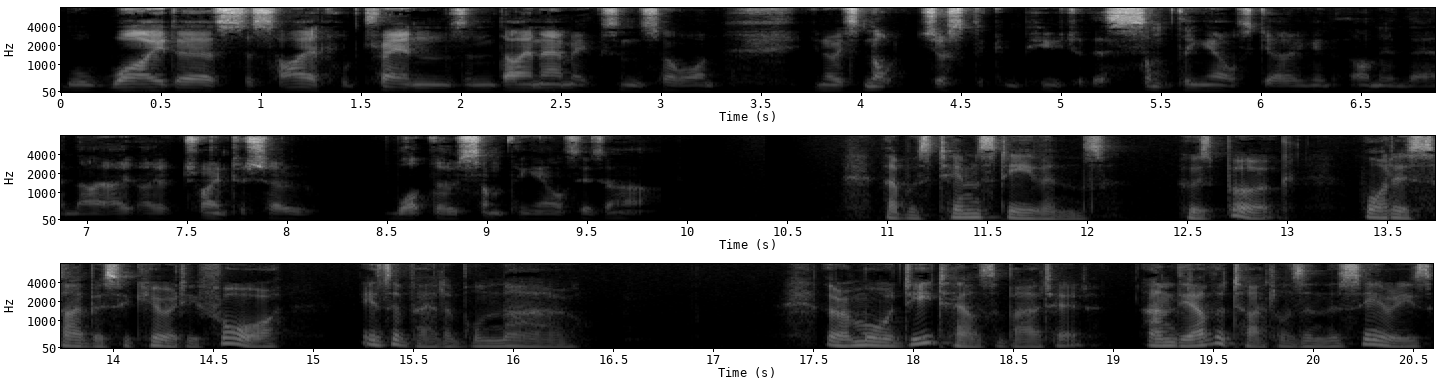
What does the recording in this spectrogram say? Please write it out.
wider societal trends and dynamics and so on. You know, it's not just the computer. There's something else going on in there, and I, I'm trying to show what those something else's are. That was Tim Stevens, whose book, What is Cybersecurity For, is available now. There are more details about it and the other titles in the series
